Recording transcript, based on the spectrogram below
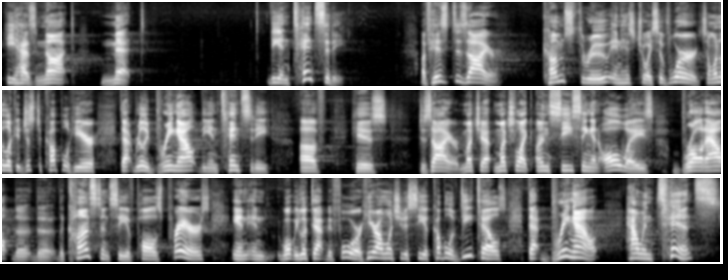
he has not met. The intensity of his desire comes through in his choice of words. So I want to look at just a couple here that really bring out the intensity of his desire. Much, much like unceasing and always brought out the, the, the constancy of Paul's prayers in, in what we looked at before, here I want you to see a couple of details that bring out how intense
